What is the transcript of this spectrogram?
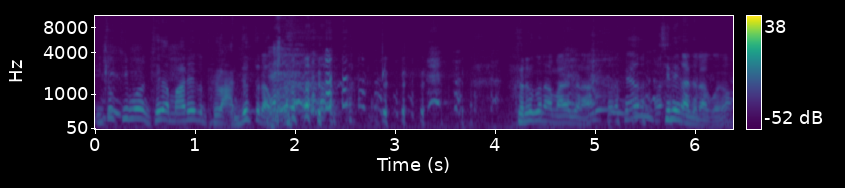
이쪽 팀은 제가 말해도 별로 안 듣더라고요. 그러거나 말거나 그냥 진행하더라고요.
